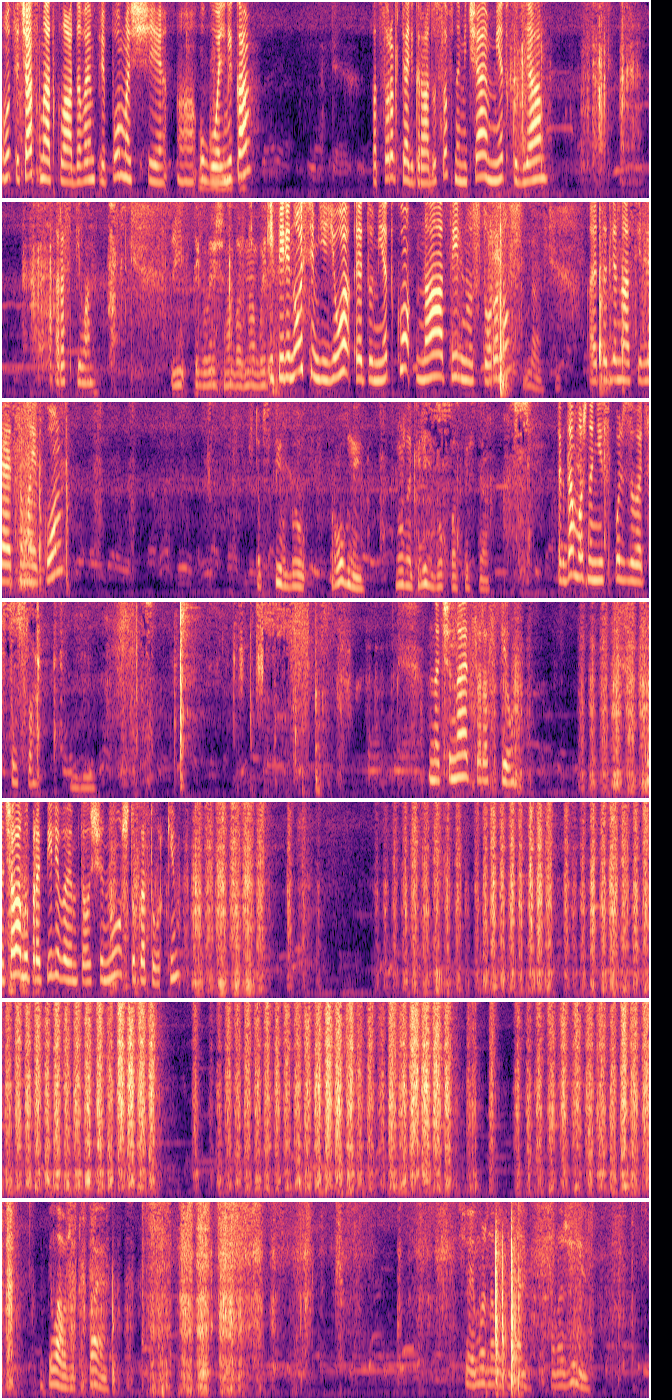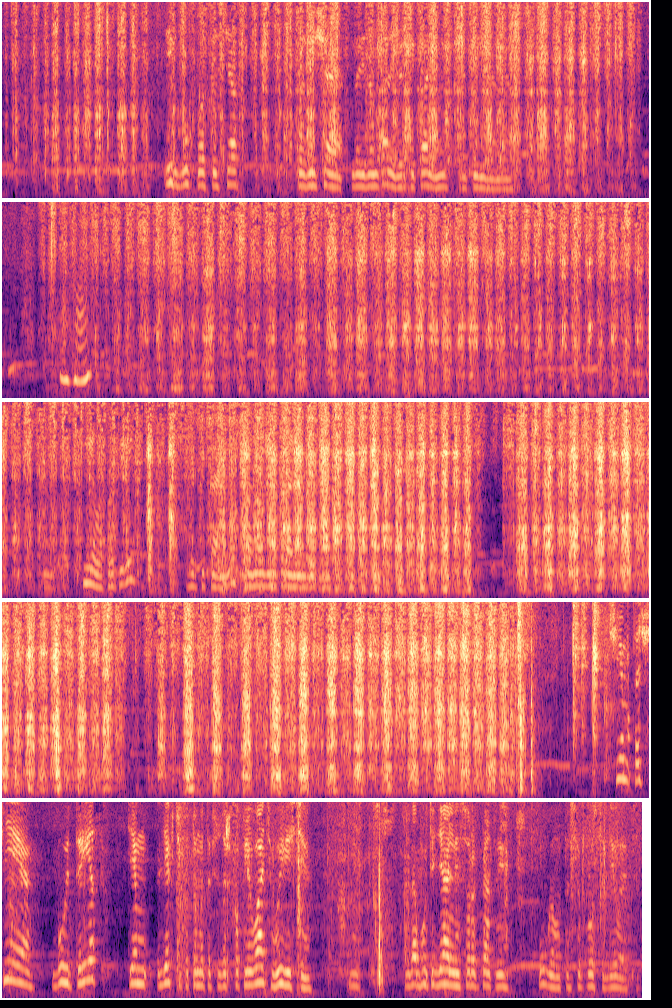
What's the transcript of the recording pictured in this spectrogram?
Вот сейчас мы откладываем при помощи а, угольника под 45 градусов. Намечаем метку для распила. И ты говоришь, она должна быть... И переносим ее, эту метку, на тыльную сторону. Да. Это для нас является маяком. Чтобы спил был ровный, нужно пилить в двух плоскостях. Тогда можно не использовать стусла. Начинается распил. Сначала мы пропиливаем толщину штукатурки. Пила уже тупая. Все, и можно вот деталь положили. И в двух плоскостях, совмещая горизонтали, вертикали, мы пропиливаем. её. Смело пропилить вертикально, ну все, она уже не уйдет. Чем точнее будет рез, тем легче потом это все зашпаклевать, вывести. Когда будет идеальный 45 угол, это все просто делается.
